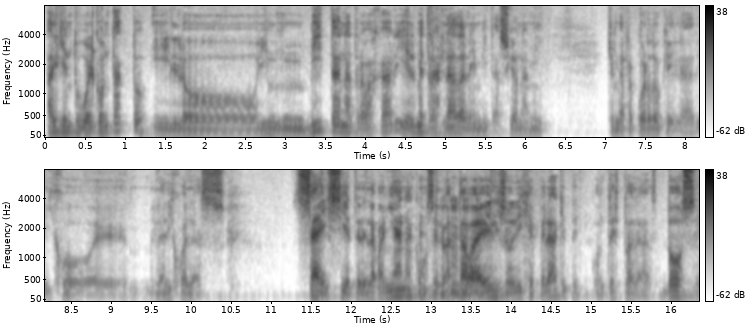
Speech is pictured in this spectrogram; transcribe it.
alguien tuvo el contacto y lo invitan a trabajar y él me traslada la invitación a mí, que me recuerdo que la dijo, eh, la dijo a las 6, 7 de la mañana, como se levantaba él, y yo le dije, espera que te contesto a las 12,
